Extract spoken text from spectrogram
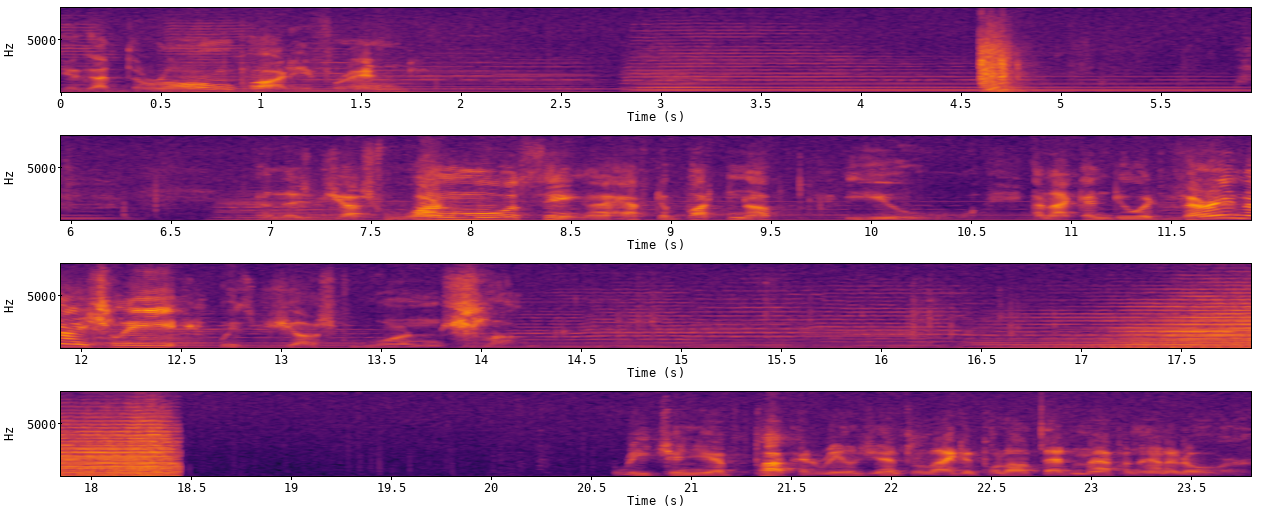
You got the wrong party, friend. And there's just one more thing I have to button up you. And I can do it very nicely with just one slug. Reach in your pocket real gentle I can pull out that map and hand it over.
